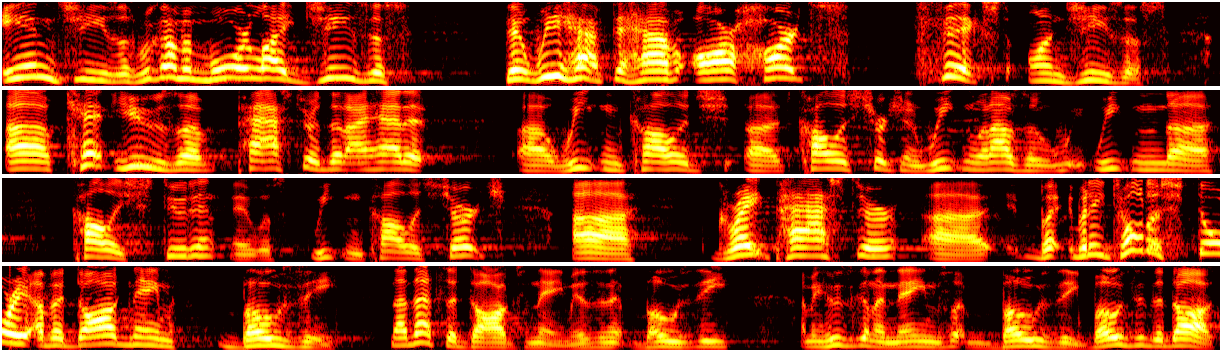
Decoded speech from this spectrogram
in Jesus, we're going to be more like Jesus, then we have to have our hearts fixed on Jesus. Uh, Kent Hughes, a pastor that I had at uh, Wheaton College, uh, College Church in Wheaton when I was a Wheaton uh, College student. It was Wheaton College Church. Uh, great pastor, uh, but, but he told a story of a dog named Bozy. Now, that's a dog's name, isn't it? Bozy. I mean, who's going to name? Bozy, Bozy the dog.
